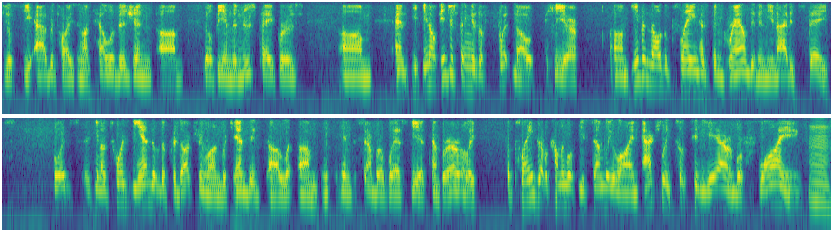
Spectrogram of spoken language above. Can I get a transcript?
You'll see advertising on television. Um, they'll be in the newspapers. Um, and, you know, interesting is a footnote here. Um, even though the plane has been grounded in the United States, towards you know towards the end of the production run, which ended uh, um, in, December of last year temporarily, the planes that were coming off the assembly line actually took to the air and were flying mm.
